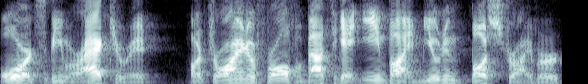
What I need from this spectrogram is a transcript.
Or, to be more accurate, a drawing of Rolf about to get eaten by a mutant bus driver.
